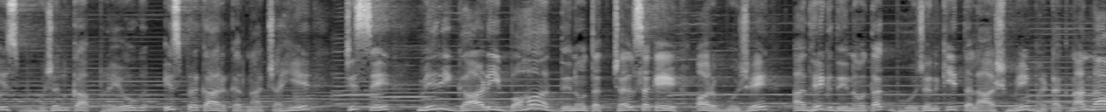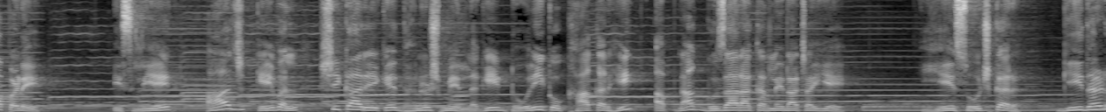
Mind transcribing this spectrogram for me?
इस भोजन का प्रयोग इस प्रकार करना चाहिए जिससे मेरी गाड़ी बहुत दिनों तक चल सके और मुझे अधिक दिनों तक भोजन की तलाश में भटकना ना पड़े। इसलिए आज केवल शिकारी के धनुष में लगी डोरी को खाकर ही अपना गुजारा कर लेना चाहिए। ये सोचकर गीदड़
